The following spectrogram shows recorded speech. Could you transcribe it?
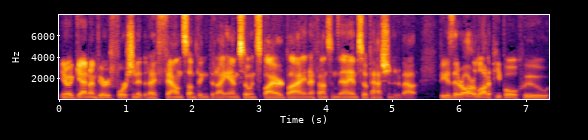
you know, again, I'm very fortunate that I found something that I am so inspired by and I found something that I am so passionate about. Because there are a lot of people who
